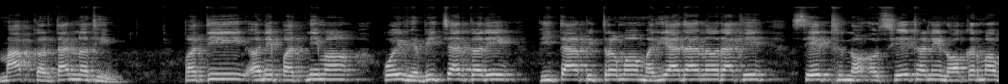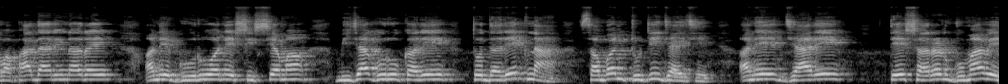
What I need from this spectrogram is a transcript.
માફ કરતા નથી. પતિ અને પત્નીમાં કોઈ વ્યભિચાર કરે પિતા પિત્રમાં મર્યાદા ન રાખે, શેઠ શેઠ અને નોકરમાં વફાદારી ન રહે અને ગુરુ અને શિષ્યમાં બીજા ગુરુ કરે તો દરેકના સંબંધ તૂટી જાય છે અને જ્યારે તે શરણ ગુમાવે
